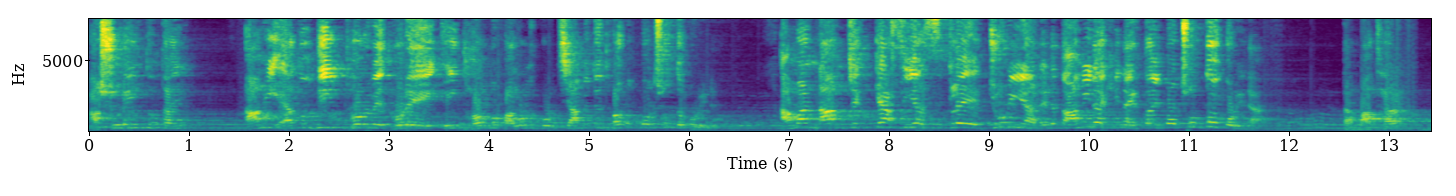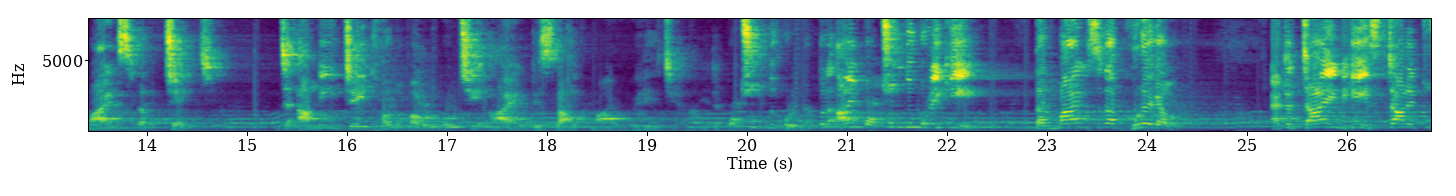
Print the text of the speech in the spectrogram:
আসলেই তো তাই। আমি এতদিন ধর্মে ধরে এই ধর্ম পালন করছি, আমি তো ধর্ম পছন্দ করি না। আমার নাম যে ক্যাসিয়াস ক্লে জুনিয়র, এটা তো আমি রাখি না, এটা আমি পছন্দও করি না। তার মাথার মাইন্ড চেঞ্জ যে আমি যেই ধর্ম পালন করছি আই ডিসলাইক মাই রিলিজিয়ন আমি এটা পছন্দ করি না। তাহলে আমি পছন্দ করি কি? তার মাইন্ড ঘুরে গেল। At a time he started to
